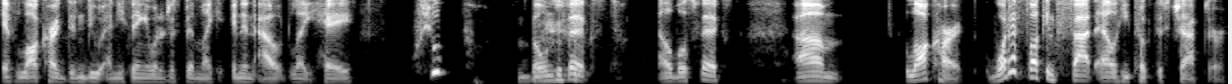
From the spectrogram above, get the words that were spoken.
if Lockhart didn't do anything, it would have just been like in and out, like, hey, shoop, bones fixed, elbows fixed. Um, Lockhart, what a fucking fat L he took this chapter.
